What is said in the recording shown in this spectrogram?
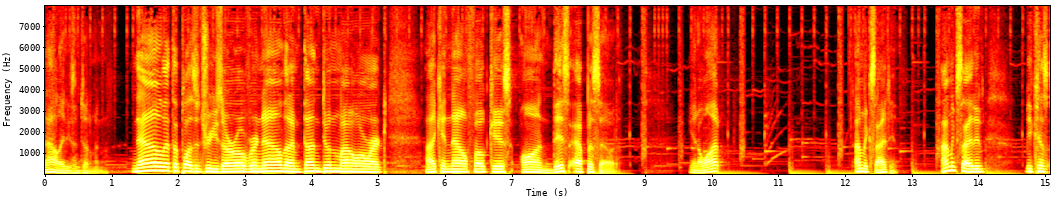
Now, ladies and gentlemen, now that the pleasantries are over, now that I'm done doing my homework, I can now focus on this episode you know what? I'm excited. I'm excited because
